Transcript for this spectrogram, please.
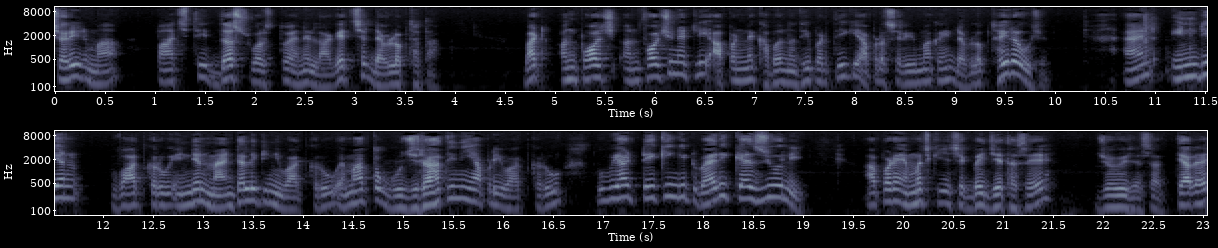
શરીરમાં પાંચથી દસ વર્ષ તો એને લાગે જ છે ડેવલપ થતાં. બટ અનફોર્ચ અનફોર્ચ્યુનેટલી આપણને ખબર નથી પડતી કે આપણા શરીરમાં કંઈ ડેવલપ થઈ રહ્યું છે. એન્ડ ઇન્ડિયન વાત કરું ઇન્ડિયન મેન્ટાલિટીની વાત કરું, એમાં તો ગુજરાતીની આપણી વાત કરું, તો we are taking it very casually આપણે એમ જ કહીએ છીએ કે ભાઈ જે થશે, જોયું જશે. અત્યારે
